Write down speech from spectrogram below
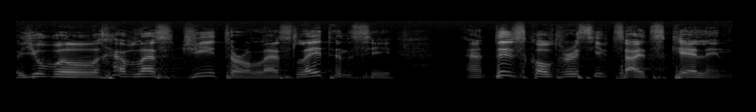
you will have less jitter, less latency. And this is called received side scaling.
